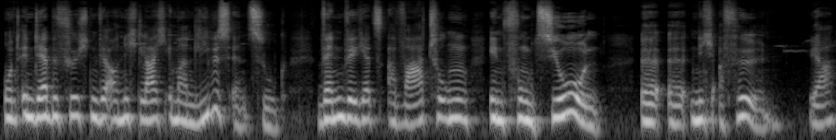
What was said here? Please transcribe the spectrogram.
Und in der befürchten wir auch nicht gleich immer einen Liebesentzug, wenn wir jetzt Erwartungen in Funktion äh, äh, nicht erfüllen. Ja,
